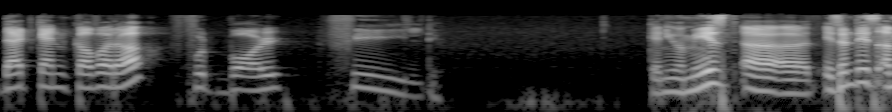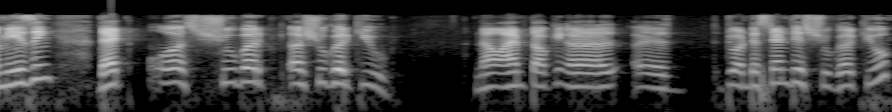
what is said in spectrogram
that can cover a football field. Can you amaze? Uh, isn't this amazing? That a sugar a sugar cube. Now I'm talking uh, uh to understand this sugar cube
